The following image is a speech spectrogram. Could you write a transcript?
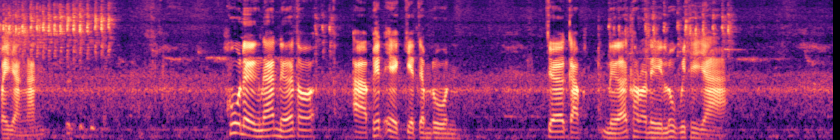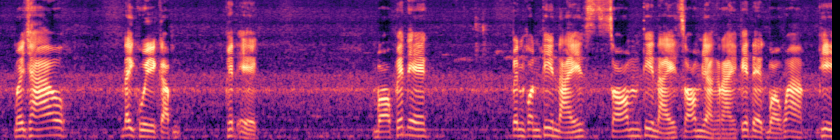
ไปอย่างนั้น คู่หนึ่งนะเหนือทออ่าเพชรเอกเกียรติจำรูนเจอกับเหนือธรณีลูกวิทยา เมื่อเช้า ได้คุยกับเพชรเอก บอกเพชรเอก เป็นคนที่ไหนซ้อมที่ไหนซ้อมอย่างไร เพชรเอกบอกว่าพี่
